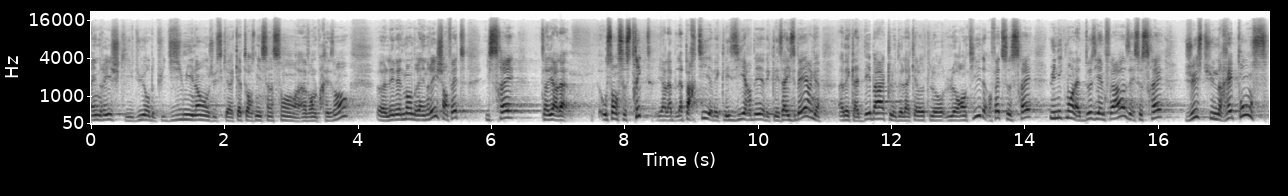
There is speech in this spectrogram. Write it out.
Heinrich qui dure depuis 18 000 ans jusqu'à 14 500 avant le présent. Euh, l'événement de Heinrich, en fait, il serait, c'est-à-dire au sens strict, la, la, partie avec les IRD, avec les icebergs, avec la débâcle de la calotte laurentide, en fait, ce serait uniquement la deuxième phase et ce serait juste une réponse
